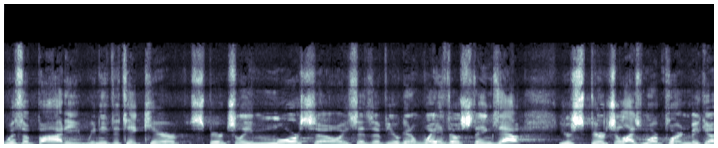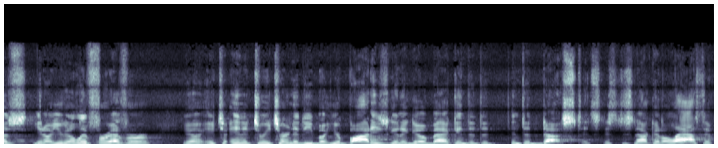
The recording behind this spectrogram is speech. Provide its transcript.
with a body, we need to take care of spiritually more so. He says if you're going to weigh those things out, your spiritual life's more important because you know you're going to live forever, you know, into eternity, but your body's going to go back into the into the dust. It's, it's just not going to last. It,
